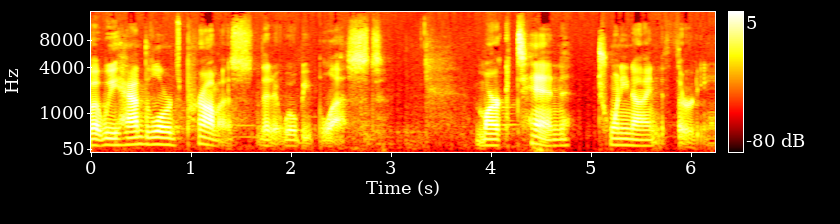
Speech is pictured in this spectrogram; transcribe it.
But we have the Lord's promise that it will be blessed. Mark 10 29 to 30.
